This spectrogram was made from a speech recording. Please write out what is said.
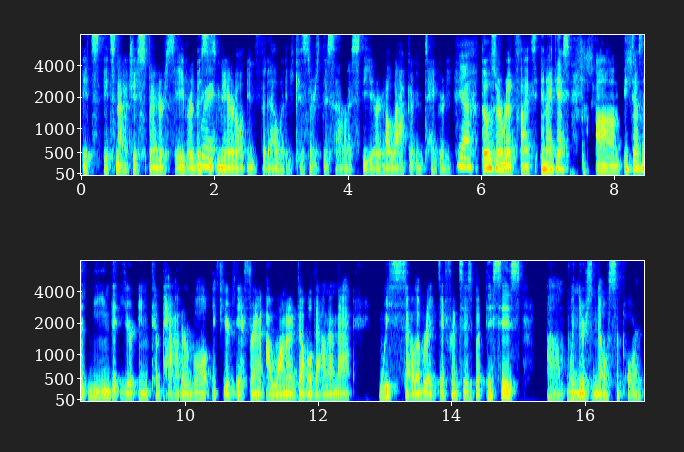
it's it's not just spender saver. This is marital infidelity because there's dishonesty or a lack of integrity Yeah. those are red flags and i guess um it doesn't mean that you're incompatible if you're different i want to double down on that we celebrate differences but this is um when there's no support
